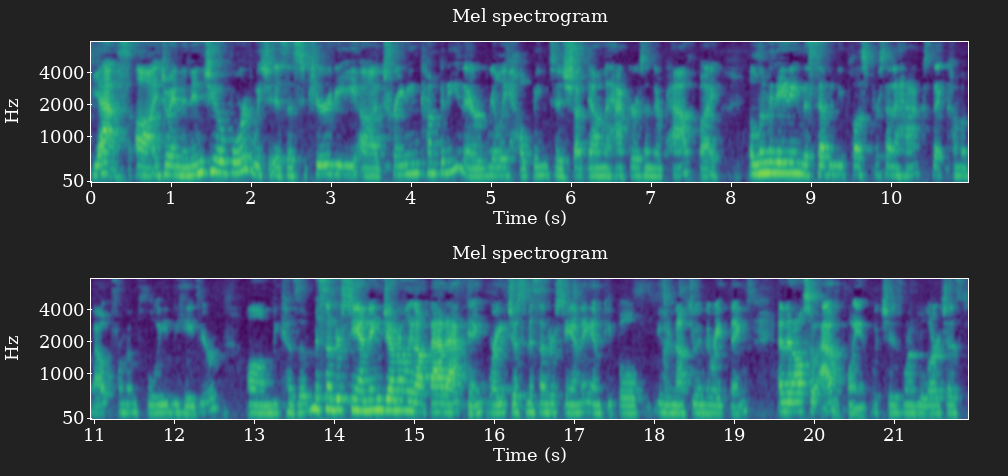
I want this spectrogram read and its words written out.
Yes, uh, I joined the NINJIO board, which is a security uh, training company. They're really helping to shut down the hackers in their path by eliminating the 70 plus percent of hacks that come about from employee behavior um, because of misunderstanding, generally not bad acting, right? Just misunderstanding and people, you know, not doing the right things. And then also AvePoint, which is one of the largest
